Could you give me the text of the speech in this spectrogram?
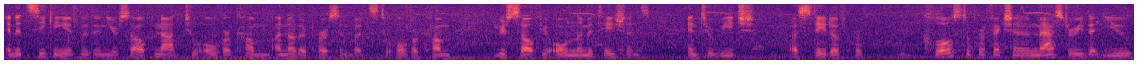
And it's seeking it within yourself not to overcome another person but it's to overcome yourself your own limitations and to reach a state of close to perfection and mastery that you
